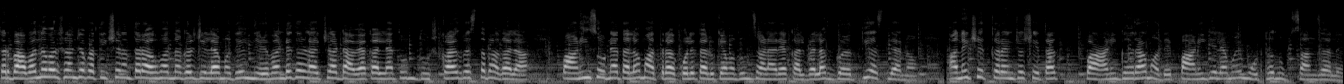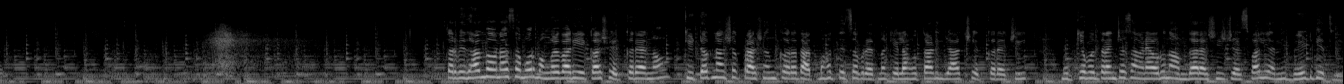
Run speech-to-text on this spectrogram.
तर बावन्न वर्षांच्या प्रतीक्षेनंतर अहमदनगर जिल्ह्यामधील निळवंडे धरणाच्या डाव्या कालव्यातून दुष्काळग्रस्त भागाला पाणी सोडण्यात आलं. मात्र अकोले तालुक्यामधून जाणाऱ्या कालव्याला गळती असल्यानं अनेक शेतकऱ्यांच्या शेतात पाणी घरामध्ये पाणी गेल्यामुळे मोठं नुकसान झालंय. तर विधानभवनासमोर मंगळवारी एका शेतकऱ्यानं कीटकनाशक प्राशन करत आत्महत्येचा प्रयत्न केला होता आणि याच शेतकऱ्याची मुख्यमंत्र्यांच्या सांगण्यावरून आमदार आशिष जयस्वाल यांनी भेट घेतली.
